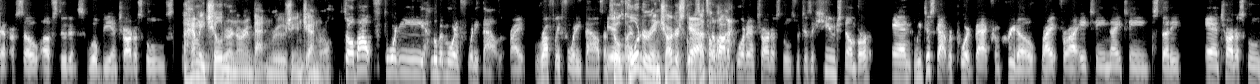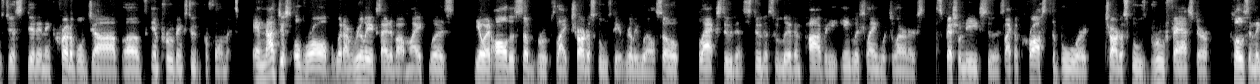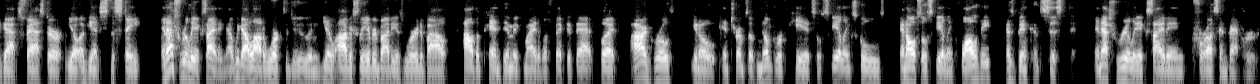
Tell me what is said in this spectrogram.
or so of students will be in charter schools. How many children are in Baton Rouge in general? So about 40, a little bit more than 40,000, right? Roughly 40,000. So a quarter in charter schools. Yeah, That's a so lot. About a quarter in charter schools, which is a huge number. And we just got report back from Credo, right, for our 1819 study. And charter schools just did an incredible job of improving student performance. And not just overall, but what I'm really excited about, Mike, was, you know, at all the subgroups, like charter schools did really well. So Black students, students who live in poverty, English language learners, special needs students, like across the board, charter schools grew faster, closing the gaps faster, you know, against the state. And that's really exciting. Now we got a lot of work to do. And, you know, obviously everybody is worried about how the pandemic might have affected that. But our growth you know, in terms of number of kids, so scaling schools and also scaling quality has been consistent. And that's really exciting for us in Baton Rouge.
